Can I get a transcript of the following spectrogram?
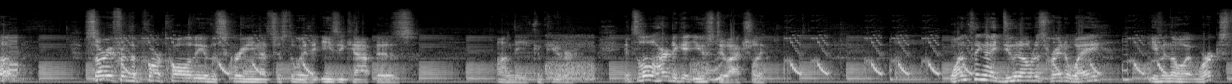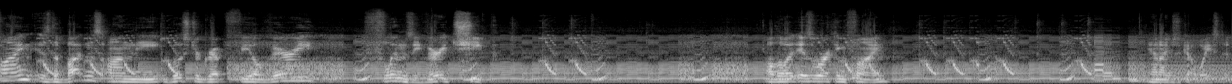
Oh, sorry for the poor quality of the screen, that's just the way the EZ-Cap is on the computer. It's a little hard to get used to actually. One thing I do notice right away, even though it works fine, is the buttons on the booster grip feel very flimsy, very cheap. Although it is working fine. And I just got wasted.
